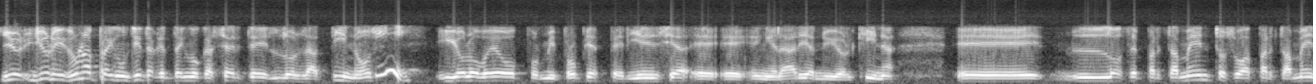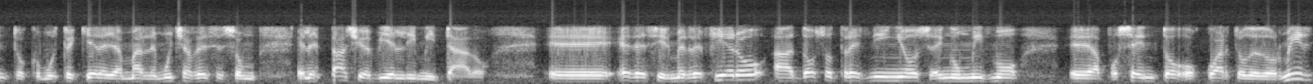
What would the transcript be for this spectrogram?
Yu- Yuri, una preguntita que tengo que hacerte. Los latinos, y yo lo veo por mi propia experiencia eh, eh, en el área neoyorquina, eh, los departamentos o apartamentos, como usted quiera llamarle, muchas veces son el espacio es bien limitado. Eh, es decir, me refiero a dos o tres niños en un mismo eh, aposento o cuarto de dormir.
